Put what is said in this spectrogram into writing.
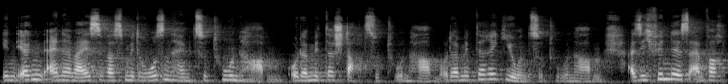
in irgendeiner Weise was mit Rosenheim zu tun haben oder mit der Stadt zu tun haben oder mit der Region zu tun haben. Also ich finde es einfach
